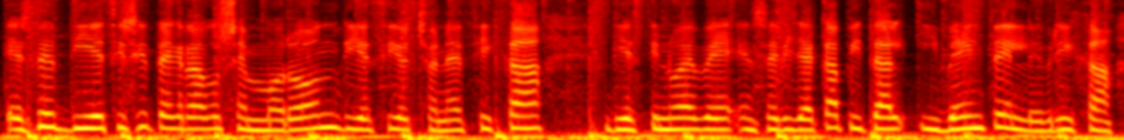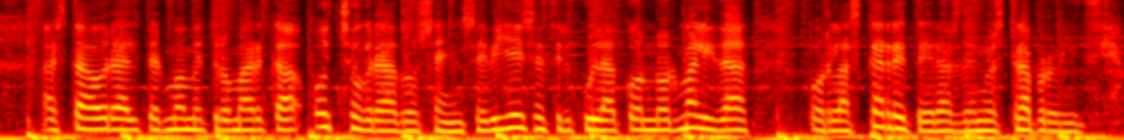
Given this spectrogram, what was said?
es de 17 grados en Morón, 18 en Écija, 19 en Sevilla Capital y 20 en Lebrija. Hasta ahora el termómetro marca 8 grados en Sevilla y se circula con normalidad por las carreteras de nuestra provincia.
